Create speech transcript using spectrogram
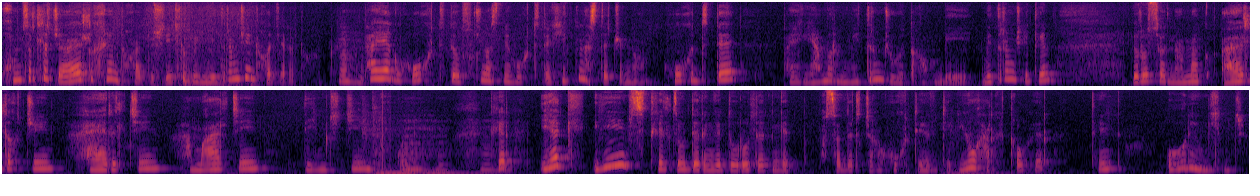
ухамсарлаж ойлгохын тухайд биш илүү би мэдрэмжийн тухайд яриад байгаа. Та яг хүүхэдтэй өсвөр насны хүүхэдтэй хэдэн настай ч байна уу? Хүүхэдтэй та ямар мэдрэмж өгöd байгаа хүн бэ? Мэдрэмж гэдэг нь ерөөсөө намайг ойлгож гин, хайрлж гин, хамгаалж гин, дэмжиж гин гэхгүй юу? Тэгэхээр яг ийм сэтгэл зүйдээр ингээд дөрүүлээд ингээд босоод ирж байгаа хүүхдийн хувьд яг юу харагдах вэ гэхээр тэнд өөрийн үнэлэмж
